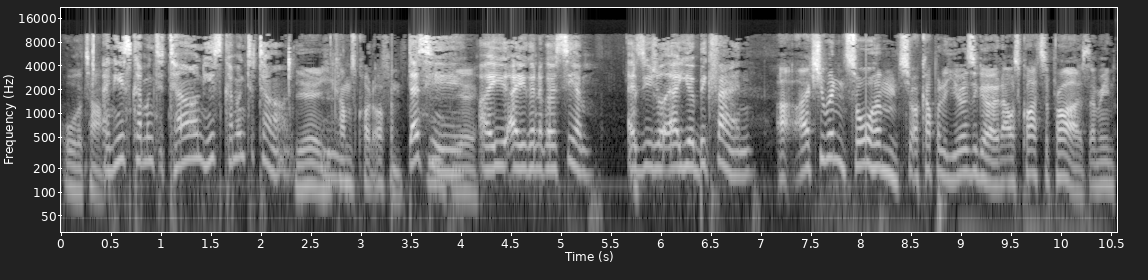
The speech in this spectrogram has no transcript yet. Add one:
all the time. And he's coming to town. He's coming to town. yeah, he comes quite often. Does he? Yeah. Are you, are you going to go see him? As usual, are you a big fan? I I actually went and saw him a couple of years ago, and I was quite surprised. I mean,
